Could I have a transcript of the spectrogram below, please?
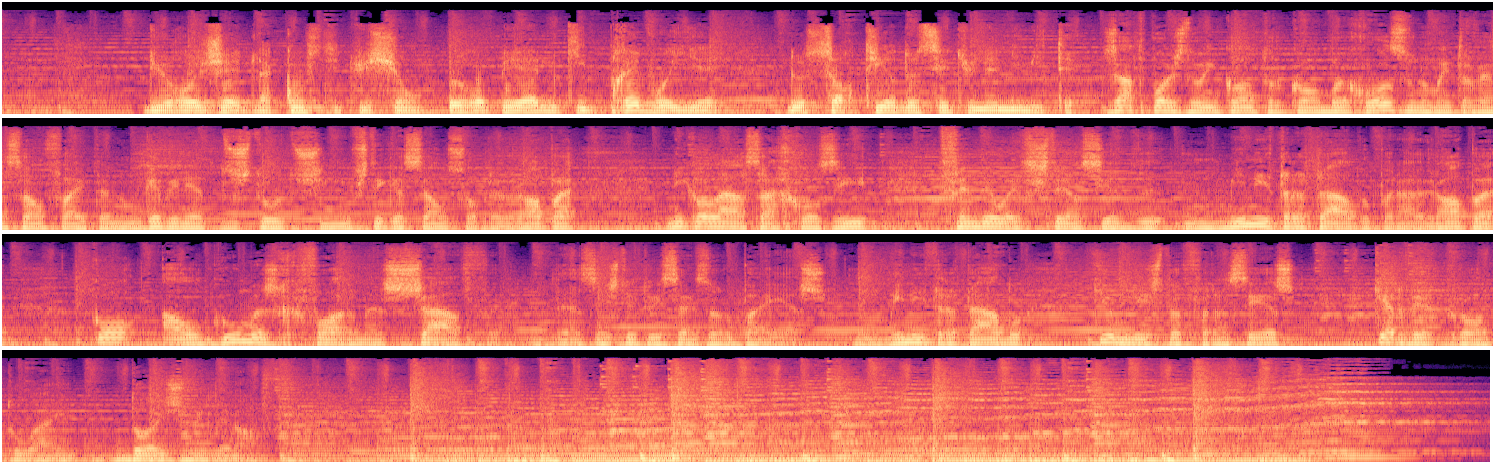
du rejet de la Constitution européenne qui prévoyait de sortir de cette unanimité. Já depois do encontro com Barroso, numa intervenção feita num gabinete de estudos e investigação sobre a Europa, Nicolas Sarkozy defendeu a existência de um mini-tratado para a Europa com algumas reformas-chave das instituições europeias. Um mini-tratado que o ministro francês quer ver pronto em 2009.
